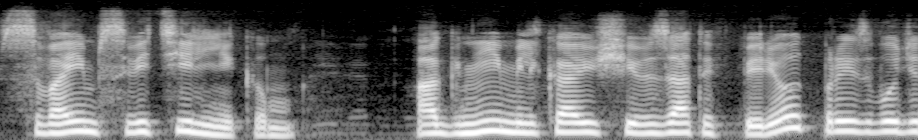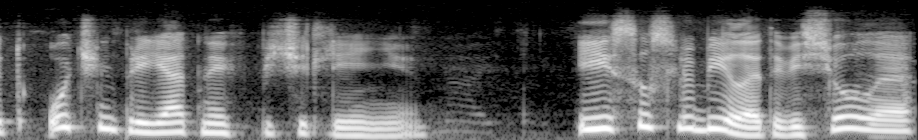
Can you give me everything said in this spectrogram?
своим светильником. Огни, мелькающие взад и вперед, производят очень приятное впечатление. Иисус любил это веселое,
